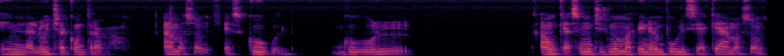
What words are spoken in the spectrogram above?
en la lucha contra Amazon es Google. Google aunque hace muchísimo más dinero en publicidad que Amazon,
